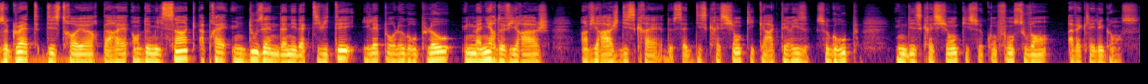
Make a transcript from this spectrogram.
The Great Destroyer paraît en 2005, après une douzaine d'années d'activité, il est pour le groupe Low une manière de virage, un virage discret, de cette discrétion qui caractérise ce groupe, une discrétion qui se confond souvent avec l'élégance.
